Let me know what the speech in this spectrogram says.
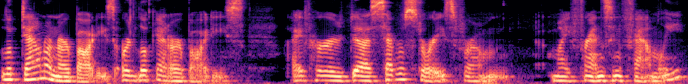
look down on our bodies or look at our bodies. I've heard uh, several stories from my friends and family.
